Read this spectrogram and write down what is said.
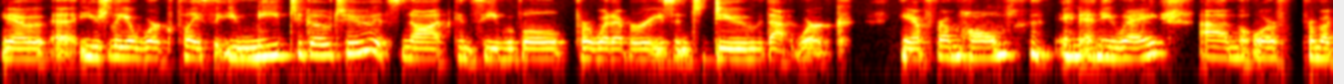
you know uh, usually a workplace that you need to go to. It's not conceivable for whatever reason to do that work you know from home in any way um, or from a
